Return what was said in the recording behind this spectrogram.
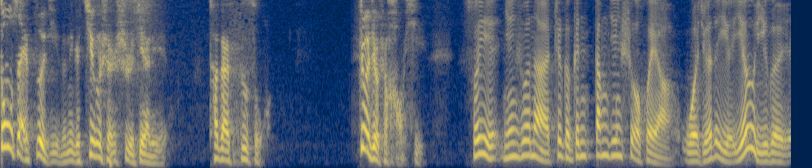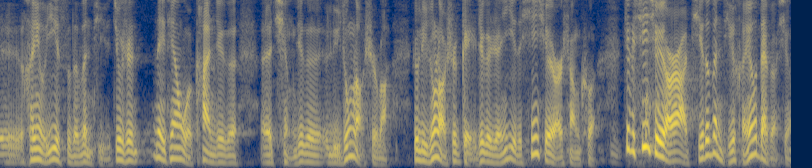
都在自己的那个精神世界里，他在思索，这就是好戏。所以您说呢？这个跟当今社会啊，我觉得也也有一个呃很有意思的问题，就是那天我看这个呃，请这个吕中老师吧，就吕中老师给这个仁义的新学员上课，这个新学员啊提的问题很有代表性。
